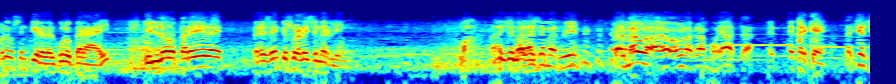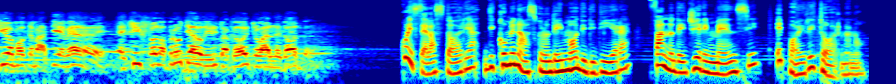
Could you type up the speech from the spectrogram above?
Volevo sentire da alcuni operai il loro parere, per esempio, sulla legge Merlin. Ma la legge, la legge Merlin per me è una, una gran boiata. E, e perché? Perché ci sono molte malattie venere e chi sono brutti hanno diritto anche noi di trovare le donne. Questa è la storia di come nascono dei modi di dire, fanno dei giri immensi e poi ritornano.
